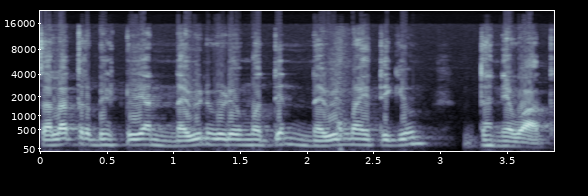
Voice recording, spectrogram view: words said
चला तर भेटूया नवीन व्हिडिओमध्ये नवीन माहिती घेऊन. धन्यवाद.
